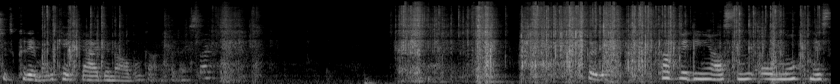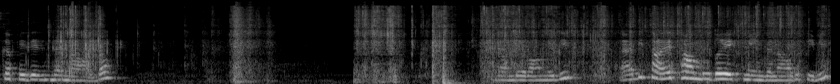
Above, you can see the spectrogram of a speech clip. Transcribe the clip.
süt kremalı keklerden aldım arkadaşlar. Şöyle kahve dünyasının onlu Nescafe'lerinden aldım. Ben devam edeyim. Yani bir tane tam buğday ekmeğinden aldık Bim'in.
